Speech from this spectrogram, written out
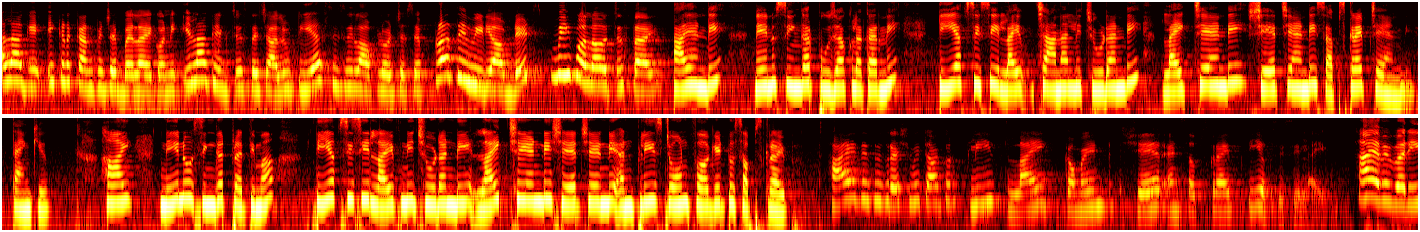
అలాగే ఇక్కడ కనిపించే బెల్ ఐకాన్ని ఇలా క్లిక్ చేస్తే చాలు టీఎఫ్సిసిలో అప్లోడ్ చేసే ప్రతి వీడియో అప్డేట్స్ మీ ఫాలో వచ్చేస్తాయి. హాయ్ అండి. నేను singer Pooja Kulkarni. TFCC live ఛానల్ని చూడండి లైక్ చేయండి షేర్ చేయండి సబ్స్క్రైబ్ చేయండి. థ్యాంక్ యూ హాయ్ నేను సింగర్ ప్రతిమ. టీఎఫ్సిసి లైవ్ని చూడండి లైక్ చేయండి షేర్ చేయండి and please don't forget to subscribe. Hi, this is Rashmi Thakur. Please like, comment, share, and subscribe TFCC Live. Hi everybody.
